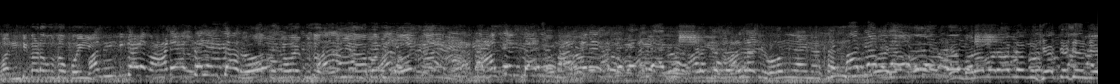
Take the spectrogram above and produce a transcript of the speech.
వాళ్ళ ఇంటికాడ కూర్చో పోయి వాళ్ళ ఇంటికాడ వాడేస్తారు బరాబర్ నువ్వు కేసు చేసేది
